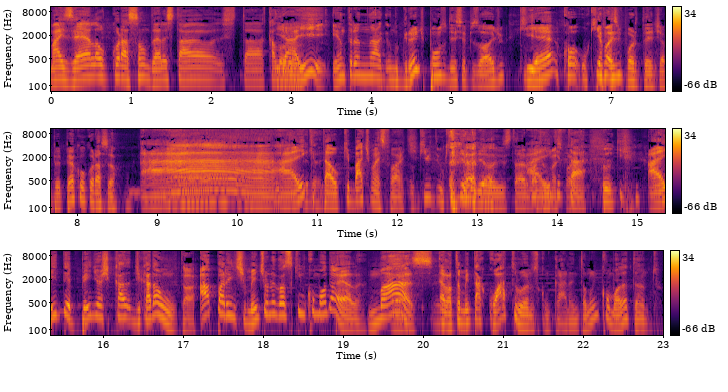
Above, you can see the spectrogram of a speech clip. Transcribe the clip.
mas ela, o coração dela está, está E aí entra na- no grande ponto desse episódio, que é qual- o que é mais importante, a Pepeca ou o coração? Ah, aí que tá, o que bate mais O forte. que, o que deveria estar batendo Aí mais que forte? tá. O que- Aí depende, acho, de cada um. Tá. Aparentemente é um negócio que incomoda ela. Mas ela também tá há quatro anos com o cara, então não incomoda tanto.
